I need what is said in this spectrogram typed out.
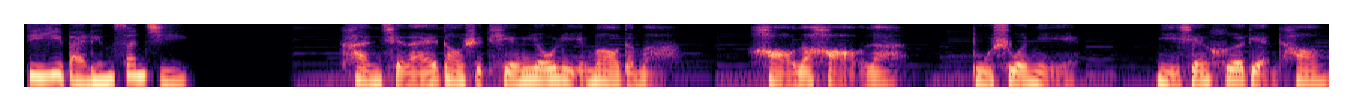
第一百零三集，看起来倒是挺有礼貌的嘛。好了好了，不说你，你先喝点汤。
